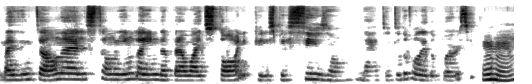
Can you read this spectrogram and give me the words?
Mas então, né, eles estão indo ainda pra Whitestone, que eles precisam, né? Tem todo o rolê do Percy. Uhum.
